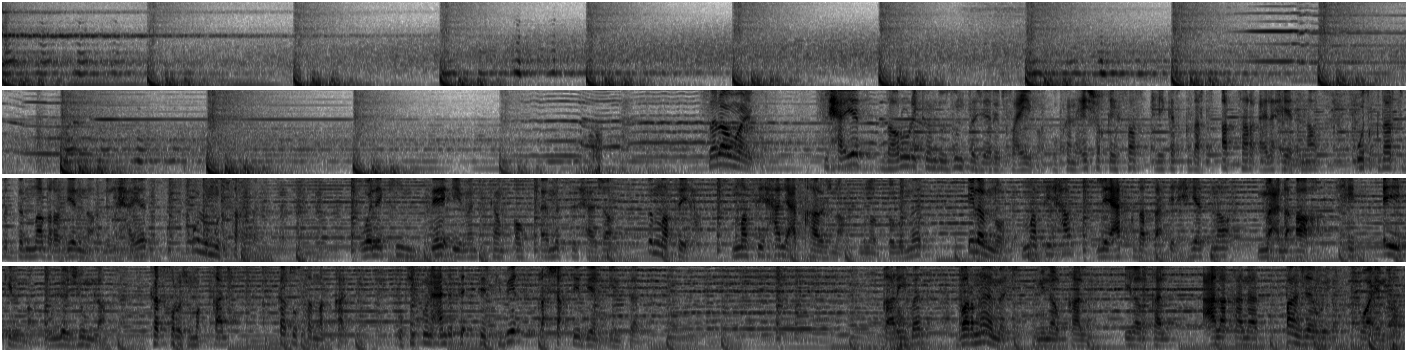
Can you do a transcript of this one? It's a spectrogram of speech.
السلام عليكم. في الحياة ضروري كندوزو من تجارب صعيبة وكنعيشو قصص اللي كتقدر تأثر على حياتنا وتقدر تبدل النظرة ديالنا للحياة والمستقبل ولكن دائما كنبقاو في أمس الحاجة للنصيحه النصيحة اللي غتخرجنا من الظلمات إلى النور. النصيحة اللي غتقدر تعطي لحياتنا معنى آخر. حيت أي كلمة ولا جملة كتخرج من القلب كتوصل للقلب وكيكون عندها تأثير كبير على الشخصية ديال الإنسان. قريبا برنامج من القلب إلى القلب على قناة طنجاوي وإمام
